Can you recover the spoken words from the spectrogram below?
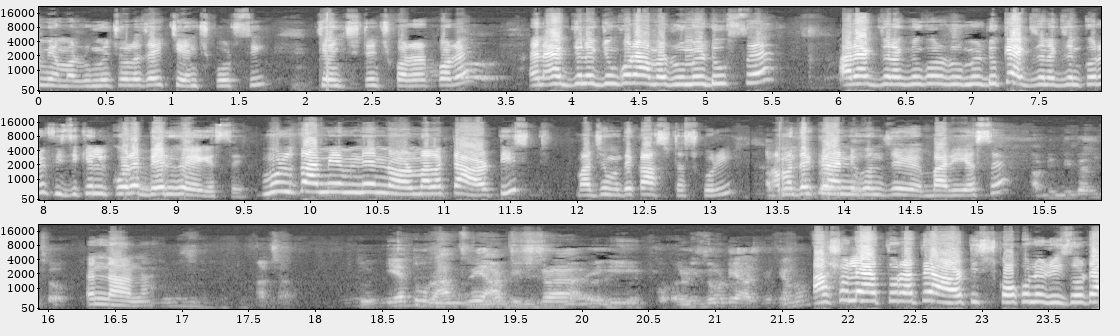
আমি আমার রুমে চলে যাই চেঞ্জ করছি। চেঞ্জ টেঞ্জ করার পরে একজন একজন করে আমার রুমে ঢুকছে। আর একজন একজন করে রুমে ঢুকে একজন একজন করে ফিজিক্যাল করে বের হয়ে গেছে। মূলত আমি এমনি নর্মাল একটা আর্টিস্ট মাঝে মধ্যে কাজ টাজ করি। আমাদের কেরানীগঞ্জে বাড়ি আছে। না না। আচ্ছা। আসলে এত রাতে আর্টিস্ট কখনো রিসোর্টে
